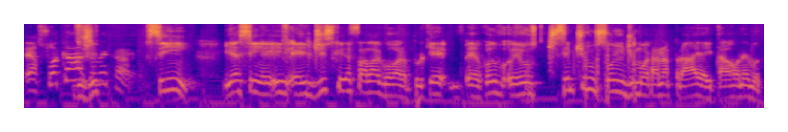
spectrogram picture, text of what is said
é a sua casa, Je- né, cara? Sim, e assim, é, é disso que eu ia falar agora, porque é, quando eu sempre tive um sonho de morar na praia e tal, né, mano?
